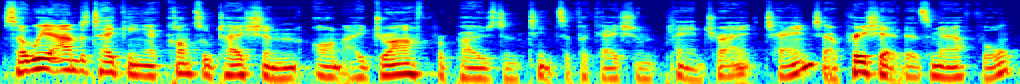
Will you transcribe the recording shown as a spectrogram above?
so we're undertaking a consultation on a draft proposed intensification plan tra- change. I appreciate that's a mouthful,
